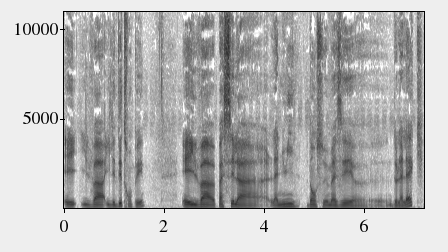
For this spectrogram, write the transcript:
Et il va, il est détrempé et il va passer la, nuit dans ce masé euh, de la Lec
